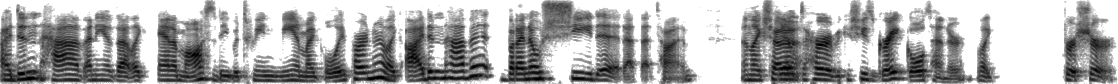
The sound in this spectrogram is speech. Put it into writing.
I didn't have any of that like animosity between me and my goalie partner. Like I didn't have it, but I know she did at that time. And like shout yeah. out to her because she's great goaltender, like for sure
